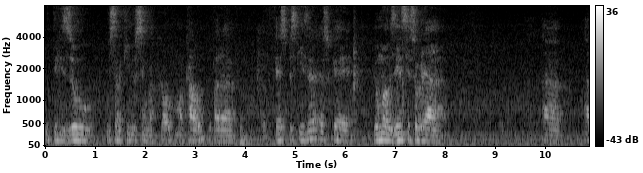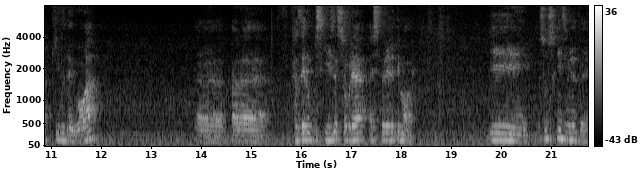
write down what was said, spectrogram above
utilizou os arquivos em Macau, Macau para fez pesquisa, acho que é uma ausência sobre a, a arquivo de Goa uh, para fazer uma pesquisa sobre a, a história de Timor. E são 15 minutos, é?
